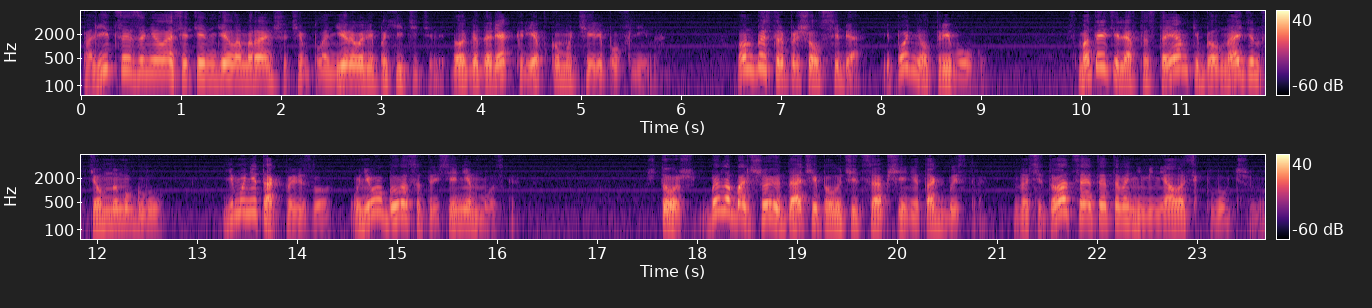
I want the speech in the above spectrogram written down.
Полиция занялась этим делом раньше, чем планировали похитители, благодаря крепкому черепу Флина. Он быстро пришел в себя и поднял тревогу. Смотритель автостоянки был найден в темном углу. Ему не так повезло. У него было сотрясение мозга. Что ж, было большой удачей получить сообщение так быстро, но ситуация от этого не менялась к лучшему.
